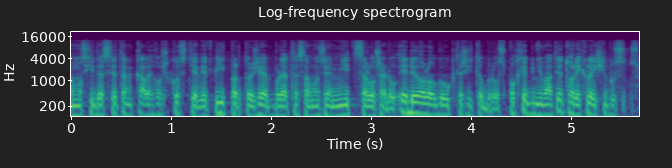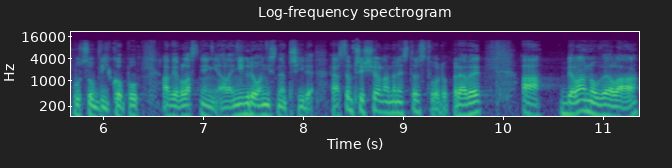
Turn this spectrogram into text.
musíte si ten kali hořkosti vypít, protože budete samozřejmě mít celou řadu ideologů, kteří to budou spochybňovat. Je to rychlejší způsob výkopu a vyvlastnění, ale nikdo o nic nepřijde. Já jsem přišel na ministerstvo dopravy a byla novela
